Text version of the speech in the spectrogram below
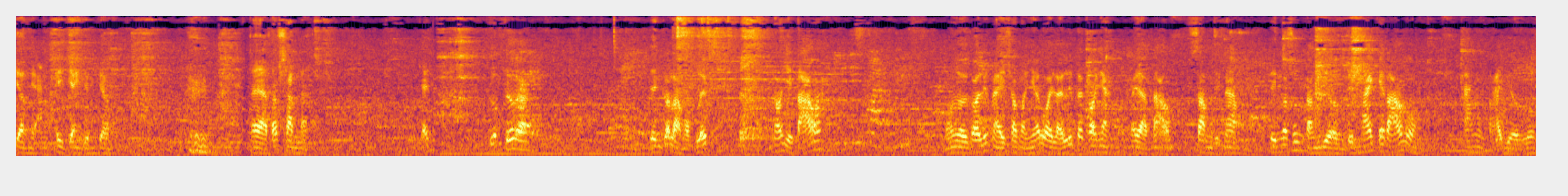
Châm châm thì ăn y chang châm châm đây là táo xanh nè. Cái lúc trước á, trên có làm một clip nói về táo á. Mọi người coi clip này xong mà nhớ quay lại clip đó coi nha. Đây là táo xanh Việt Nam. Tiên có xuống tận vườn tiên hái cái táo luôn. Ăn tại vườn luôn.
